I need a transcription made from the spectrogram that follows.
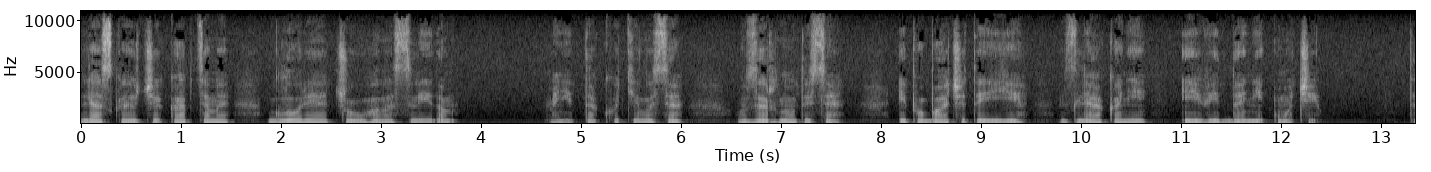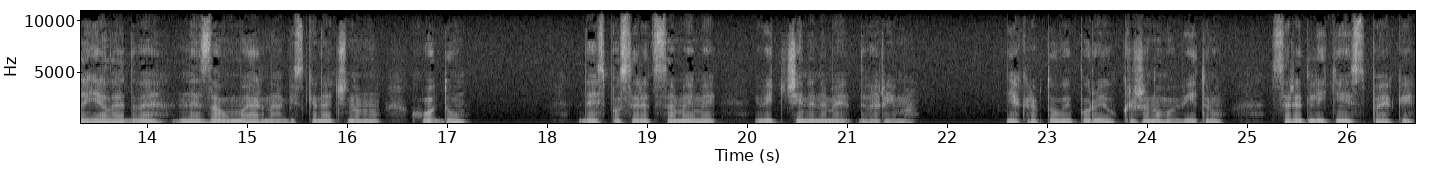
Ляскаючи капцями, Глорія човгала слідом. Мені так хотілося озирнутися і побачити її злякані і віддані очі. Та я ледве не завмер на безкінечному ходу, десь посеред самими відчиненими дверима. Як раптовий порив крижаного вітру серед літньої спеки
